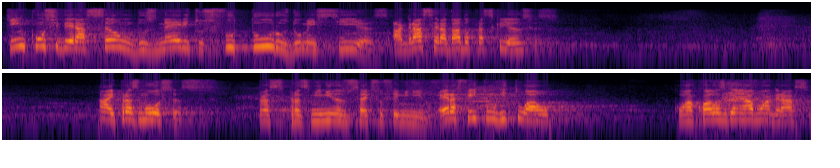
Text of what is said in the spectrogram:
que, em consideração dos méritos futuros do Messias, a graça era dada para as crianças. Ah, e para as moças, para as meninas do sexo feminino, era feito um ritual com a qual elas ganhavam a graça.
